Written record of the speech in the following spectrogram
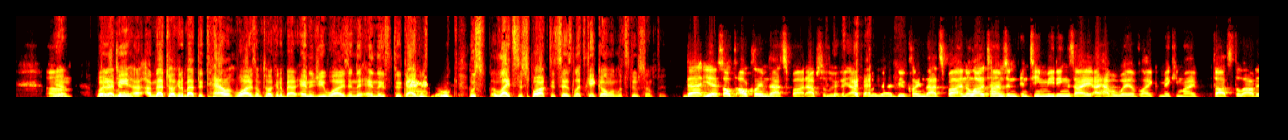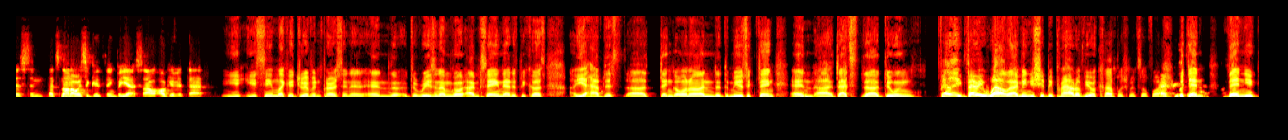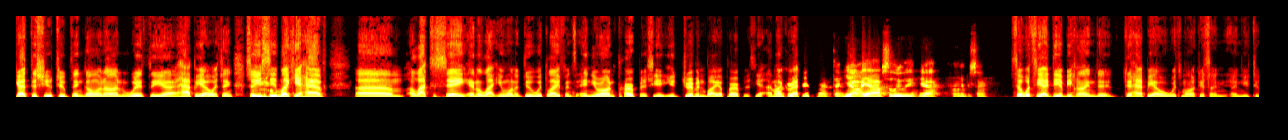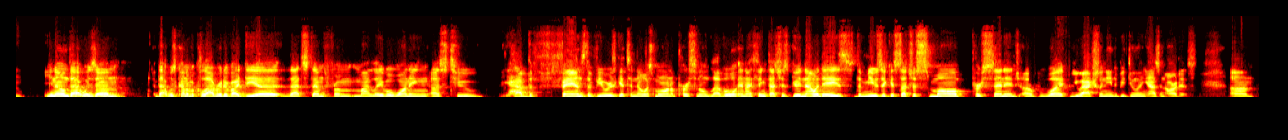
Um, yeah. But, I mean, I, am not talking about the talent wise. I'm talking about energy wise, and the and the, the guy who, who who lights the spark that says, "Let's get going. Let's do something." That yes, I'll I'll claim that spot. Absolutely, absolutely, I do claim that spot. And a lot of times in, in team meetings, I I have a way of like making my thoughts the loudest, and that's not always a good thing. But yes, I'll I'll give it that you, you seem like a driven person, and, and the, the reason I'm going, I'm saying that is because uh, you have this uh, thing going on, the, the music thing, and mm-hmm. uh, that's uh, doing very very well. I mean, you should be proud of your accomplishment so far. But then then you got this YouTube thing going on with the uh, happy hour thing. So you seem like you have um, a lot to say and a lot you want to do with life, and, and you're on purpose. You, you're driven by a purpose. Yeah, am I, I correct? Yeah, yeah, absolutely. Yeah, hundred percent. So, what's the idea behind the the happy hour with Marcus on on YouTube? You know, that was um that was kind of a collaborative idea that stemmed from my label wanting us to have the fans, the viewers get to know us more on a personal level. And I think that's just good. Nowadays, the music is such a small percentage of what you actually need to be doing as an artist. Um,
